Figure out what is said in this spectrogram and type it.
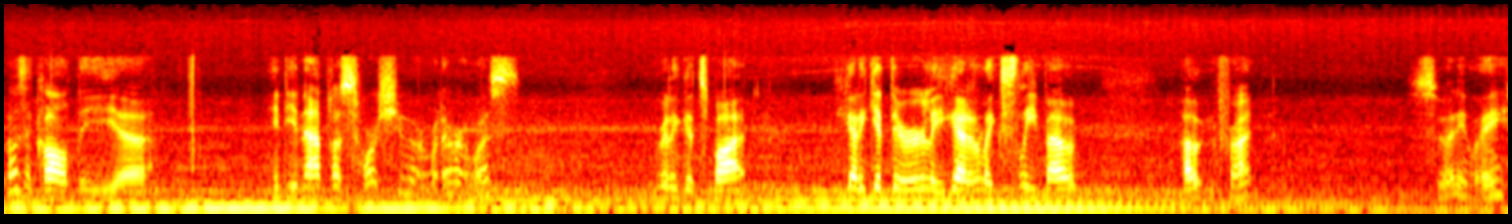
what was it called? The uh, Indianapolis Horseshoe or whatever it was. Really good spot. You got to get there early. You got to like sleep out out in front. So anyway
